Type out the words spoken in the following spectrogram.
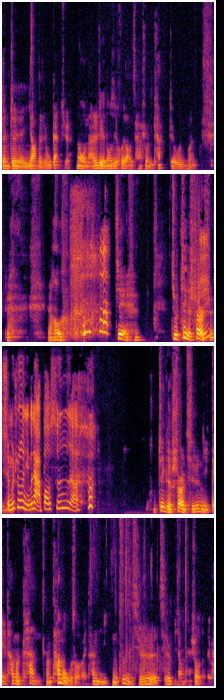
跟真人一样的这种感觉。那我拿着这个东西回老家说，你看，这我女朋友，对吧？然后 这就这个事儿是什么时候你们俩抱孙子啊？这个事儿其实你给他们看，可能他们无所谓，但是你你自己其实是其实比较难受的，对吧？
